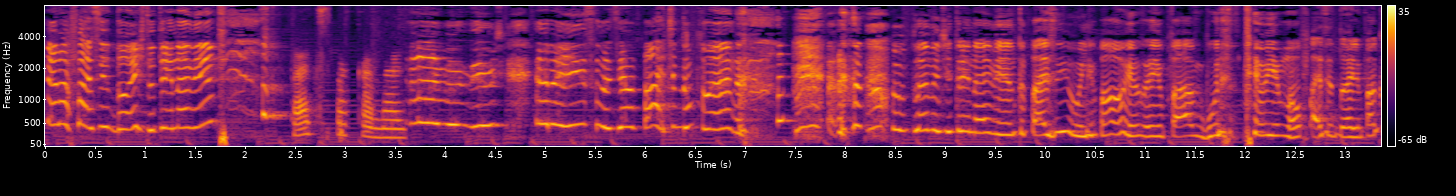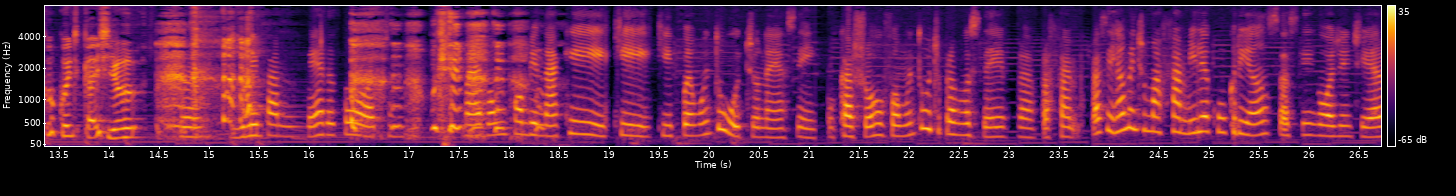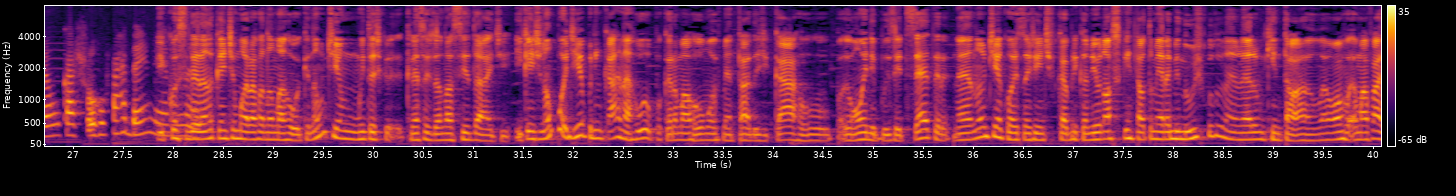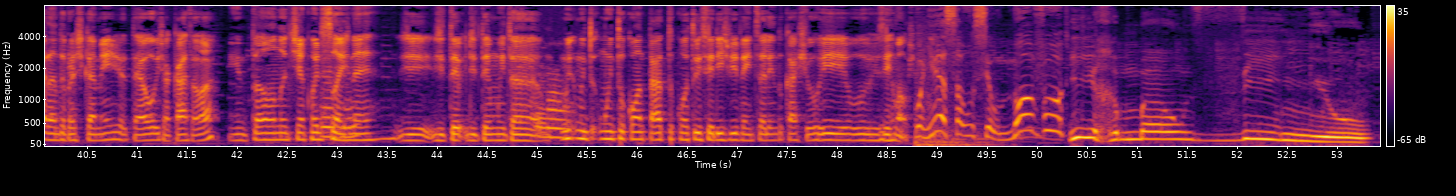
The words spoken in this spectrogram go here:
Era a fase 2 do treinamento. Tá de sacanagem. Ai, meu Deus, era isso, fazia parte do plano. o plano de treinamento, fase 1, limpar, o- limpar a bunda do teu irmão, fase 2, limpar cocô de cachorro. Ah, De limpar merda, eu tô ótimo. Porque... Mas vamos combinar que, que, que foi muito útil, né? Assim, o cachorro foi muito útil pra você, pra, pra, pra assim, realmente uma família com criança, assim, igual a gente era, um cachorro faz bem mesmo. E né? considerando que a gente morava numa rua que não tinha muitas cri- crianças da nossa idade e que a gente não podia brincar na rua porque era uma rua movimentada de carro, ônibus, etc, né? Não tinha condição de a gente ficar brincando. E o nosso quintal também era minúsculo, né? Não era um quintal, é uma, é uma varanda praticamente, até hoje a casa lá. Então não tinha condições, Uhum. né? De, de, ter, de ter muita, mu- muito, muito contato com outros seres viventes além do cachorro e os irmãos. Conheça o seu novo Irmãozinho.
